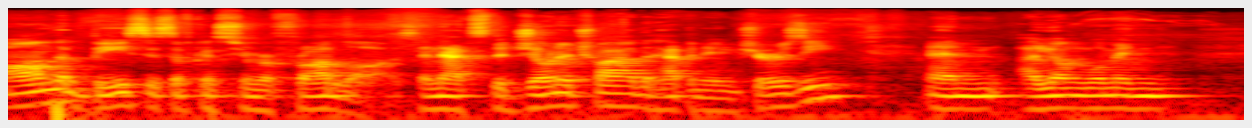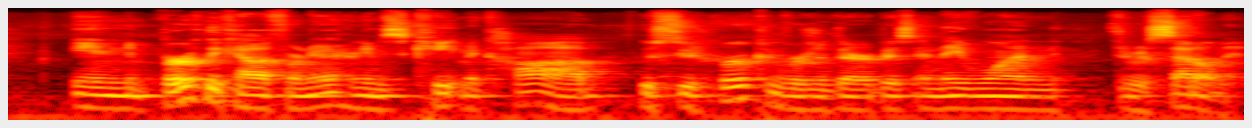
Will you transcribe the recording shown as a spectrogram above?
on the basis of consumer fraud laws. And that's the Jonah trial that happened in Jersey and a young woman in Berkeley, California. Her name is Kate McCobb, who sued her conversion therapist and they won through a settlement.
